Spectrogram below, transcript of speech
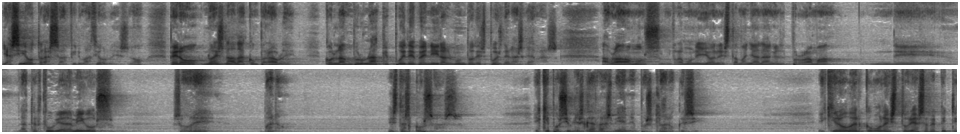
Y así otras afirmaciones, ¿no? Pero no es nada comparable con la hambruna que puede venir al mundo después de las guerras. Hablábamos Ramón y yo en esta mañana en el programa de la tertulia de amigos sobre, bueno, estas cosas. ¿Y qué posibles guerras vienen? Pues claro que sí. Y quiero ver cómo la historia se repite.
